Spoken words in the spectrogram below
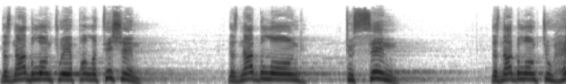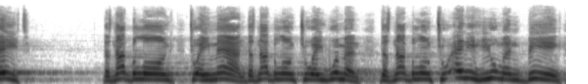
Does not belong to a politician. Does not belong to sin. Does not belong to hate does not belong to a man, does not belong to a woman, does not belong to any human being.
